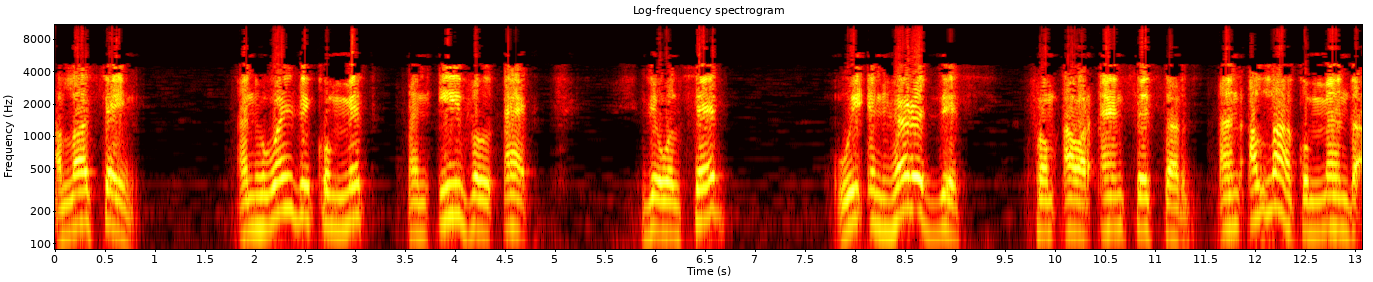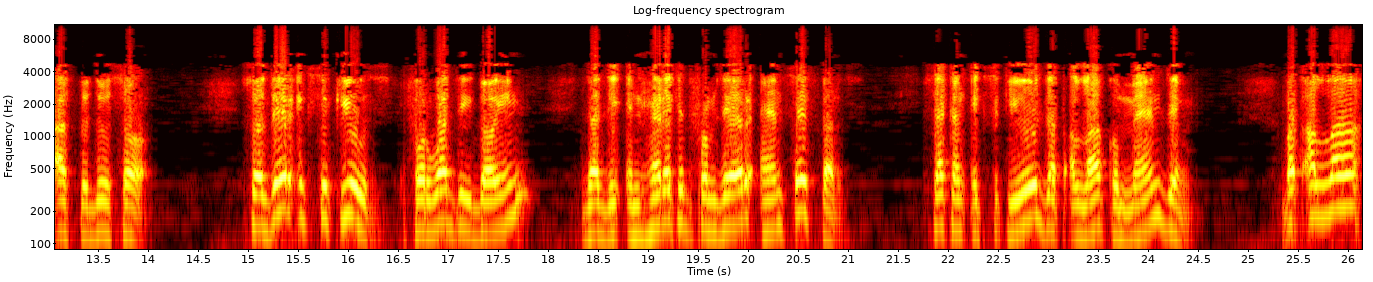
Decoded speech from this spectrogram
Allah is saying, and when they commit an evil act, they will say, we inherit this from our ancestors, and Allah command us to do so. So their excuse for what they doing, that they inherited from their ancestors. Second excuse that Allah commands them. But Allah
